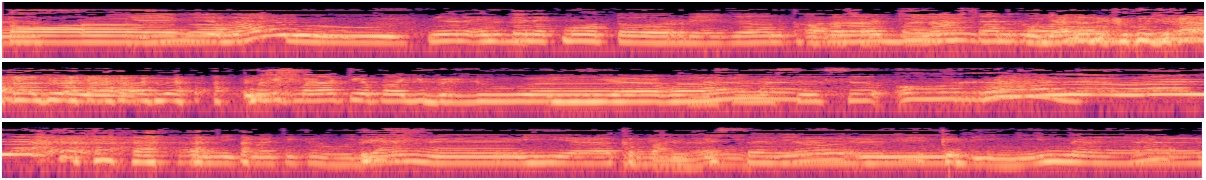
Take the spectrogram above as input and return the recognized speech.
tol, ya Iya, kan. betul. Ini ente naik motor, ya kan, kepanasan, Apalagi panasan, kalau- kehujanan, kehujanan. Menikmati apalagi berdua. Iya, Bersama wala. seseorang. Wala, wala. Menikmati kehujanan. Iya, kepanasan, kedinginan.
